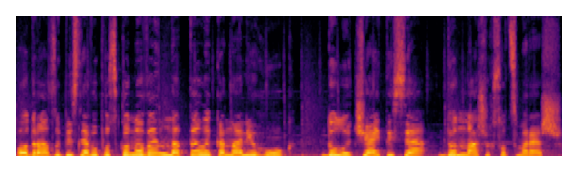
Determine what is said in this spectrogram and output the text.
одразу після випуску новин на телеканалі ГОК. Долучайтеся до наших соцмереж.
